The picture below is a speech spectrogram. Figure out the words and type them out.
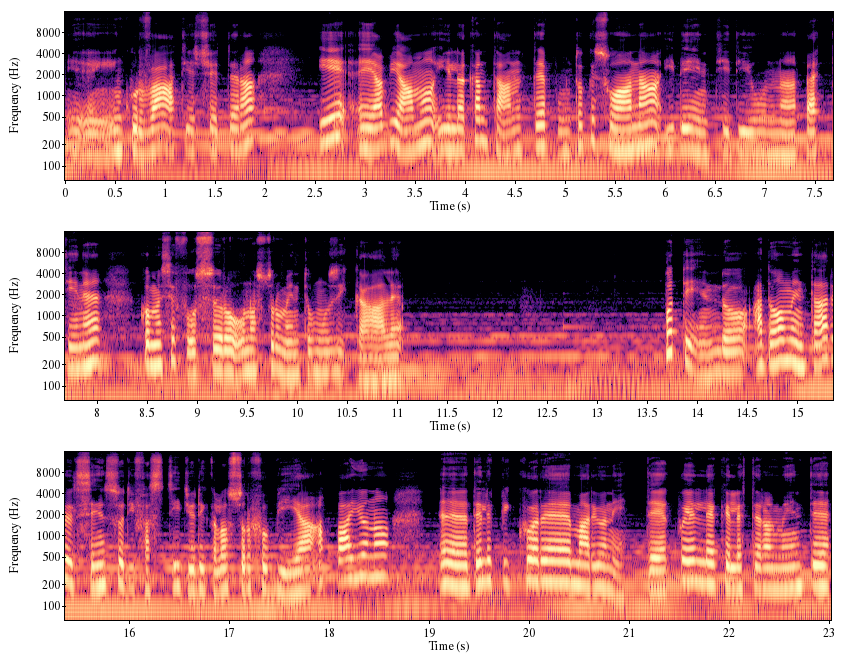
eh, incurvati, eccetera e, e abbiamo il cantante appunto che suona i denti di un pettine come se fossero uno strumento musicale. Potendo ad aumentare il senso di fastidio di claustrofobia appaiono eh, delle piccole marionette, quelle che letteralmente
